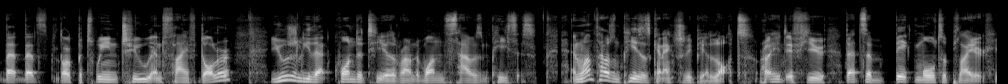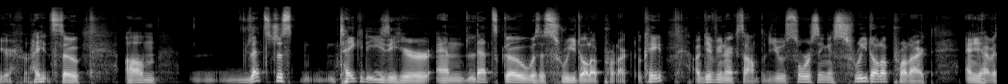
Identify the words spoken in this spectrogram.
that that's like between two and five dollar. Usually that quantity is around one thousand pieces, and one thousand pieces can actually be a lot, right? If you that's a big multiplier here, right? So. Um, let's just take it easy here and let's go with a three dollar product. Okay, I'll give you an example. You're sourcing a three dollar product and you have,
